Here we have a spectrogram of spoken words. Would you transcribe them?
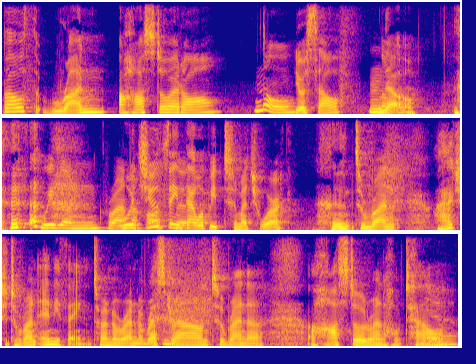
both run a hostel at all? No. Yourself? No. we don't run. Would you think that would be too much work to run? Actually, to run anything, to run a restaurant, to run a, a hostel, run a hotel. Yeah.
